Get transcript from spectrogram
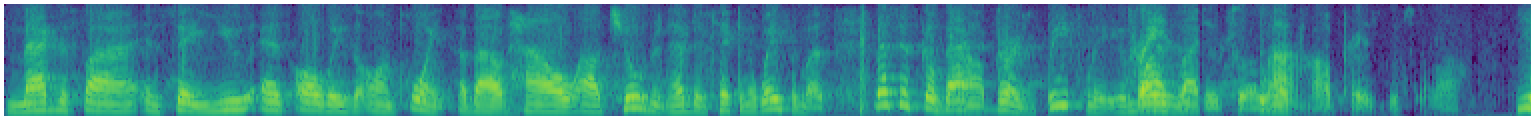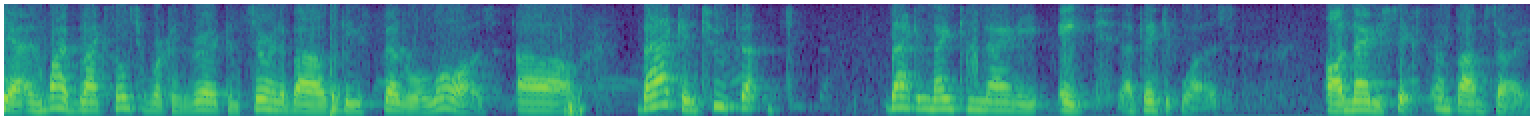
magnify, and say you, as always, are on point about how our children have been taken away from us. Let's just go back all very briefly. Praise why due to Allah. All praise due to Allah. Yeah, and why black social workers are very concerned about these federal laws. Uh, back in two, back in 1998, I think it was, or 96, I'm, I'm sorry,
